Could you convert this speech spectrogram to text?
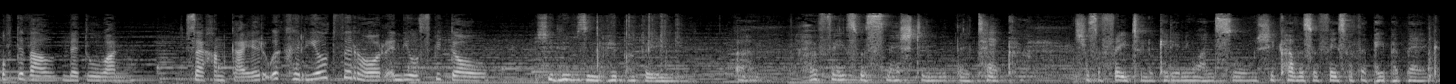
oftewel Little One. Sy gaan kuier ook gereeld vir haar in die hospitaal. She lives in Pepper Bay. Um, her face was smashed in with the attack. She's afraid to look at anyone, so she covers her face with a paper bag.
